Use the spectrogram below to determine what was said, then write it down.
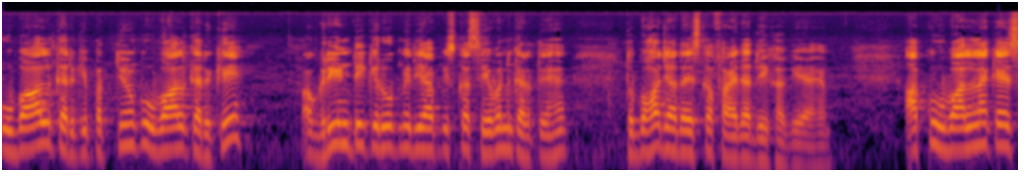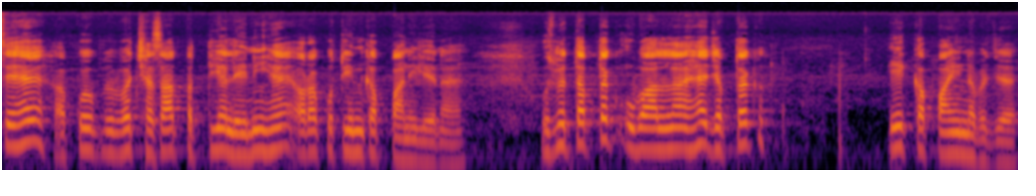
उबाल करके, पत्तियों को उबाल करके और ग्रीन टी के रूप में यदि आप इसका सेवन करते हैं तो बहुत ज़्यादा इसका फ़ायदा देखा गया है। आपको उबालना कैसे है? आपको छः सात पत्तियाँ लेनी हैं और आपको तीन कप पानी लेना है। उसमें तब तक उबालना है जब तक एक कप पानी न बच। जाए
